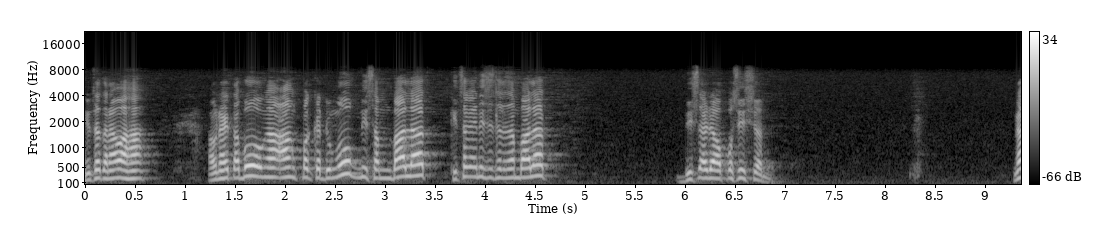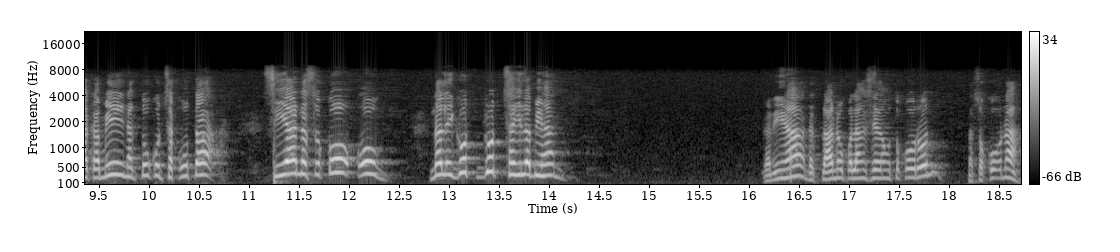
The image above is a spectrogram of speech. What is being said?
Yun sa tanawa ha. Ang nahitabo nga ang pagkadungog ni Sambalat, kinsa kay ni si Sambalat? These are the opposition. Nga kami nagtukod sa kuta, siya nasuko og naligot-got sa hilabihan. Ganiha, nagplano pa lang siya ng tukuron, nasuko na.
